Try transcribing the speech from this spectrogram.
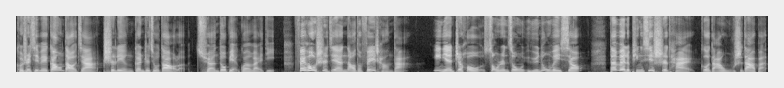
可是几位刚到家，敕令跟着就到了，全都贬官外地。废后事件闹得非常大。一年之后，宋仁宗余怒未消，但为了平息事态，各打五十大板，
